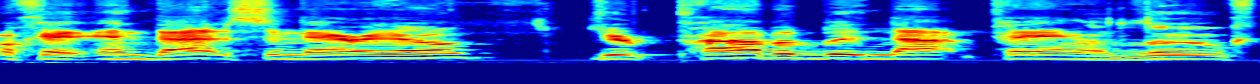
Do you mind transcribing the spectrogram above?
okay, in that scenario, you're probably not paying Luke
